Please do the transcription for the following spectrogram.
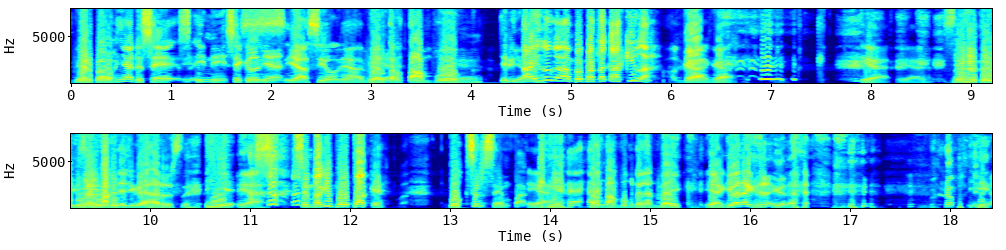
Biar bawahnya ada se, se- ini segelnya. Iya, sealnya biar Iya. tertampung. Iya. Jadi Iya. tai itu nggak sampai mata kaki lah. enggak, enggak. Iya, iya. Gimana tuh, gimana Sempaknya tuh? juga harus tuh. Iya. Iya. Sempaknya bopak ya. Boxer sempak. Iya, tertampung dengan baik. Ya, gimana gimana gimana? Iya.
